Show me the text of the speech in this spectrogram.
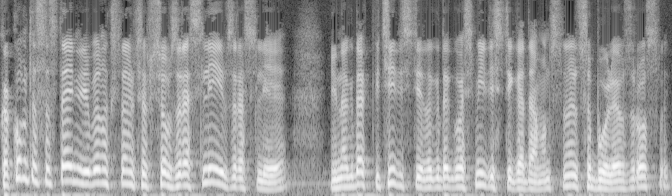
В каком-то состоянии ребенок становится все взрослее и взрослее. Иногда к 50, иногда к 80 годам он становится более взрослый.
